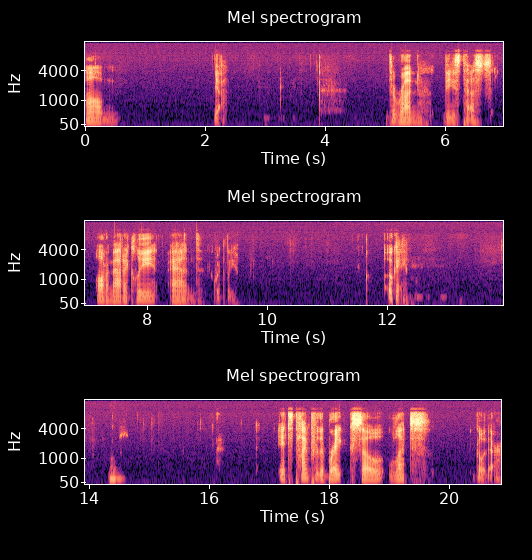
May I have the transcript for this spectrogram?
um, yeah, to run these tests automatically and quickly. Okay. Oops. it's time for the break, so let's go there.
